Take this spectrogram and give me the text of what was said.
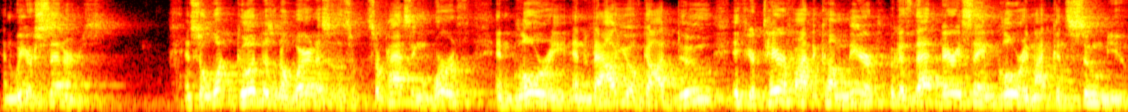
And we are sinners. And so, what good does an awareness of the surpassing worth and glory and value of God do if you're terrified to come near because that very same glory might consume you?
